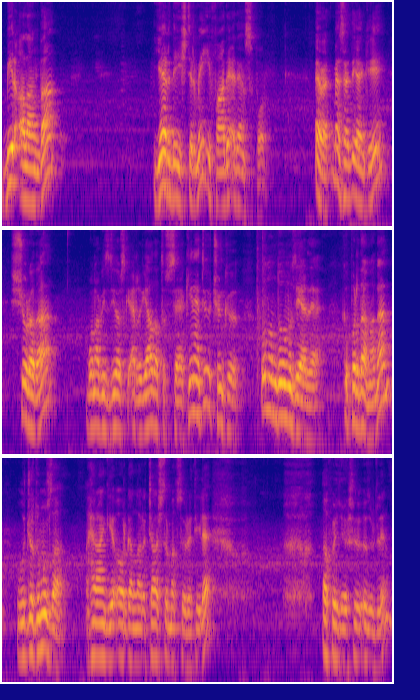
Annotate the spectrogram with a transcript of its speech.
bir alanda yer değiştirmeyi ifade eden spor. Evet mesela diyelim ki şurada buna biz diyoruz ki er-riyadatus sakinetü çünkü bulunduğumuz yerde kıpırdamadan vücudumuzla herhangi organları çalıştırmak suretiyle affedersiniz özür dilerim.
